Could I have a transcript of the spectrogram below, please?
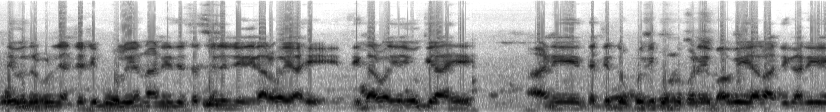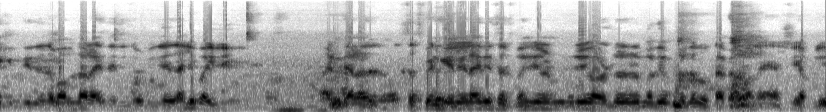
देवेंद्र फडणवीस यांच्याशी बोलेन आणि जी सस्पेंशनची कारवाई आहे ती कारवाई योग्य आहे. आणि त्याची चौकशी पूर्णपणे व्हावी याला अधिकारी किती जबाबदार आहे त्याची चौकशी झाली पाहिजे. आणि त्याला सस्पेंड केलेलं आहे ते सस्पेन्शनची ऑर्डरमध्ये बदल होता कामा नये अशी आपली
